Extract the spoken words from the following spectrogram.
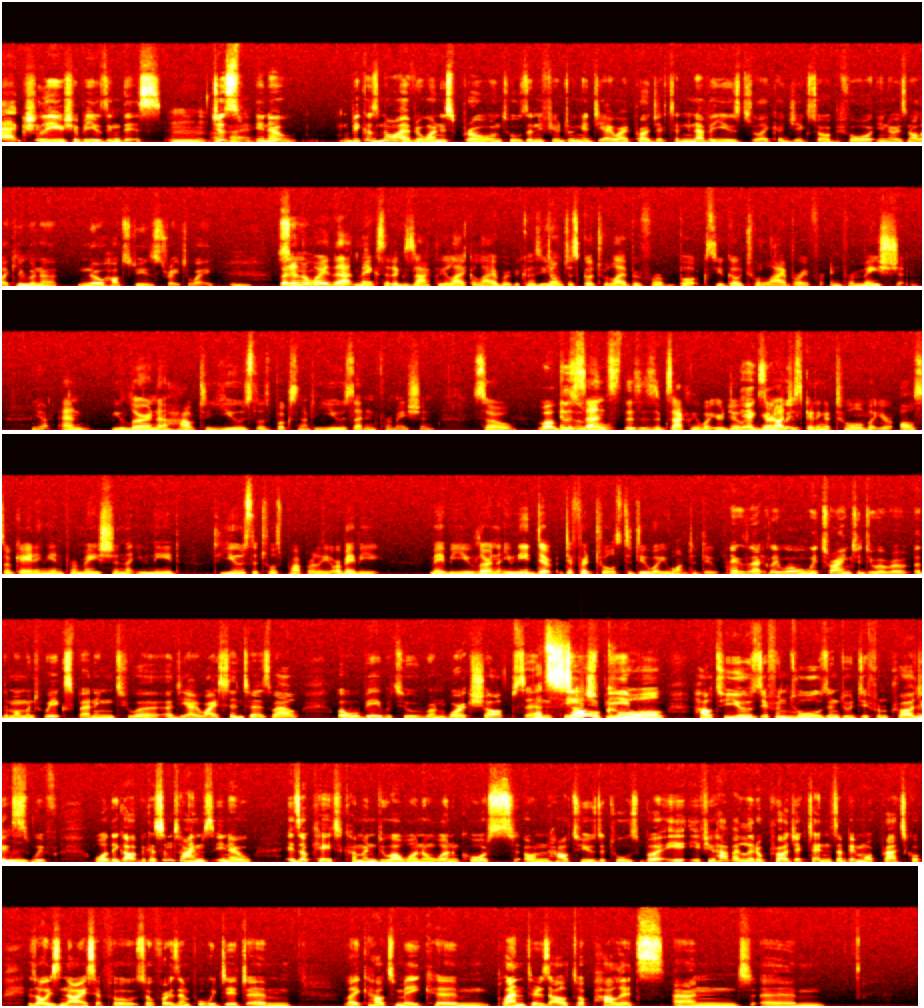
actually, you should be using this Mm, just okay. you know because not everyone is pro on tools, and if you're doing a DIY project and you never used like a jigsaw before, you know, it's not like you're Mhm. gonna know how to do it straight away. But in a way, that makes it exactly like a library because you Yeah. don't just go to a library for books, you go to a library for information. Yeah. And you learn uh, how to use those books and how to use that information. So, Well, in a sense, this is exactly what you're doing. You're not just getting a tool, but you're also gaining the information that you need to use the tools properly. Or maybe, maybe you learn that you need di- different tools to do what you want to do properly. Exactly. Well, Mm. we're trying to do a, at the moment. We're expanding to a, a DIY center as well, where we'll be able to run workshops and That's teach so people cool. how to use different Mm. tools and do different projects Mhm. with what they got. Because sometimes, you know, it's okay to come and do a one-on-one course on how to use the tools, but i- if you have a little project and it's a bit more practical, it's always nice. So, for example, we did. Um, like how to make um, planters out of pallets and um,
